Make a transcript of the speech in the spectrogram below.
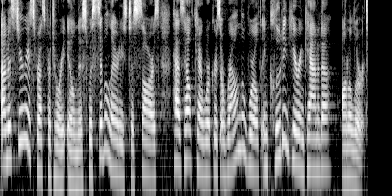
A mysterious respiratory illness with similarities to SARS has healthcare workers around the world, including here in Canada, on alert.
